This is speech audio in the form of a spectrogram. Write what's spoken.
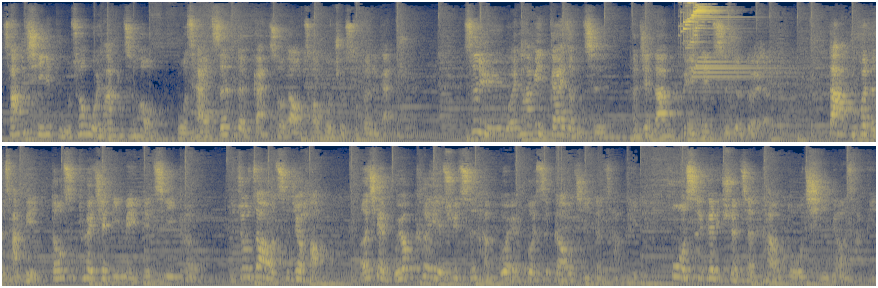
长期补充维他命之后，我才真的感受到超过九十分的感觉。至于维他命该怎么吃，很简单，每天吃就对了。大部分的产品都是推荐你每天吃一颗，你就照着吃就好，而且不用刻意去吃很贵或是高级的产品，或是跟你宣称它有多奇妙的产品。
